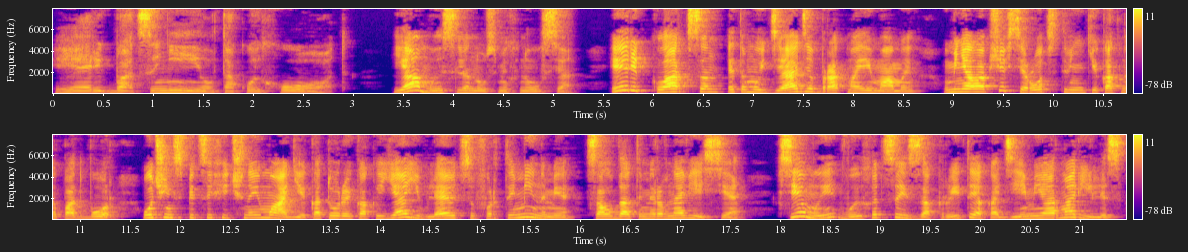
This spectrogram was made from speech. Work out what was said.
Эрик бы оценил такой ход. Я мысленно усмехнулся. Эрик Кларксон – это мой дядя, брат моей мамы. У меня вообще все родственники как на подбор, очень специфичные маги, которые, как и я, являются фортеминами, солдатами равновесия. Все мы – выходцы из закрытой Академии Армарилис.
